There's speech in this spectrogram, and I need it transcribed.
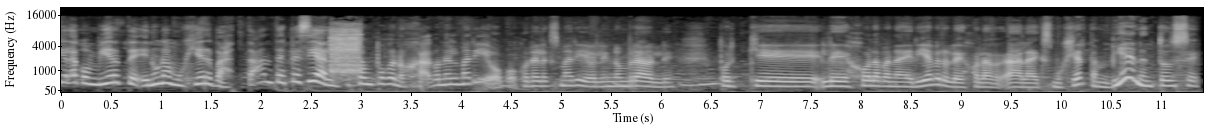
que la convierte en una mujer bastante especial. Está un poco enojada con el marido, con el ex marido, el innombrable, porque le dejó la panadería, pero le dejó a la ex mujer también. Entonces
